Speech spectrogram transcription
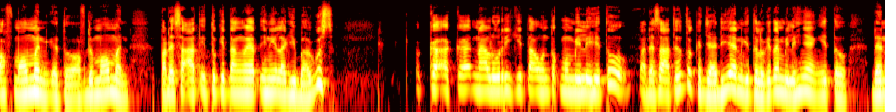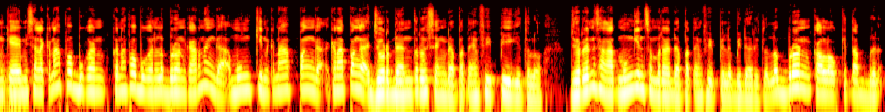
of moment gitu, of the moment. Pada saat itu kita ngelihat ini lagi bagus, ke, ke naluri kita untuk memilih itu pada saat itu kejadian gitu loh kita milihnya yang itu. Dan kayak misalnya kenapa bukan kenapa bukan LeBron? Karena nggak mungkin kenapa nggak kenapa nggak Jordan terus yang dapat MVP gitu loh? Jordan sangat mungkin sebenarnya dapat MVP lebih dari itu. LeBron kalau kita ber-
